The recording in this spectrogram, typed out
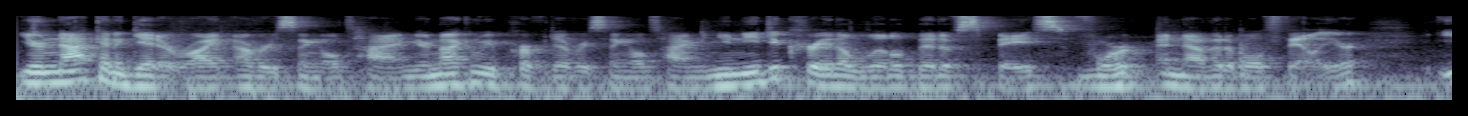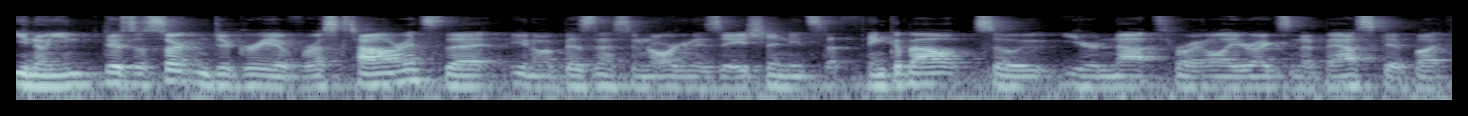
you're not going to get it right every single time. You're not going to be perfect every single time. And you need to create a little bit of space for mm-hmm. inevitable failure. You know, you, there's a certain degree of risk tolerance that, you know, a business and organization needs to think about. So you're not throwing all your eggs in a basket. But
